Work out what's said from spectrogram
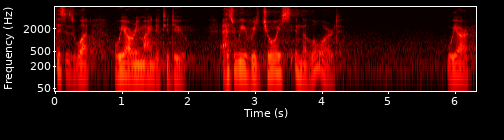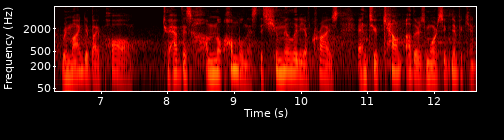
This is what we are reminded to do. As we rejoice in the Lord, we are reminded by Paul to have this hum- humbleness, this humility of Christ, and to count others more significant.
